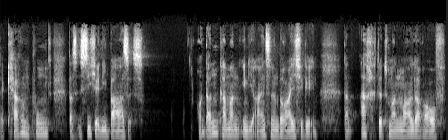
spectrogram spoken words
der Kernpunkt. Das ist sicher die Basis. Und dann kann man in die einzelnen Bereiche gehen. Dann achtet man mal darauf,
